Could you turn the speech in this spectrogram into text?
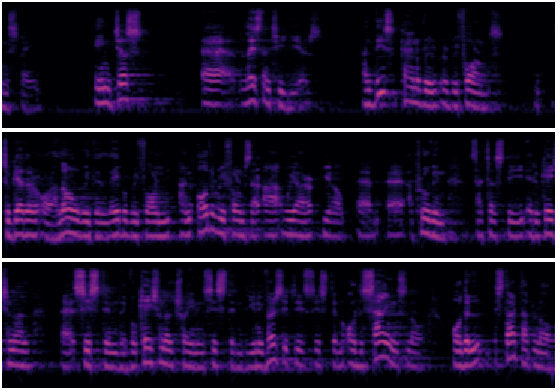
in Spain in just uh, less than two years. And these kind of re- reforms, together or along with the labor reform and other reforms that are, we are, you know, um, uh, approving, such as the educational uh, system, the vocational training system, the university system, or the science law, or the startup law,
